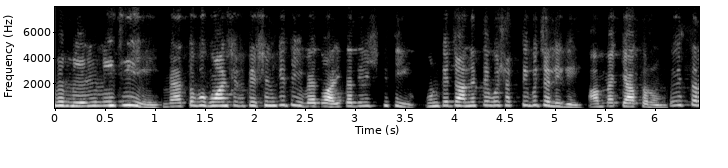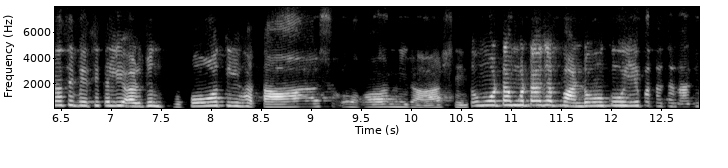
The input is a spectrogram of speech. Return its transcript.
वो मेरी नहीं थी। मैं तो भगवान श्री कृष्ण की थी वह द्वारिका देश की थी। उनके जाने से वो शक्ति भी चली गई। अब मैं क्या करूँ? तो इस तरह से बेसिकली अर्जुन बहुत ही हताश और निराश थे। तो मोटा मोटा जब पांडवों को ये पता चला कि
